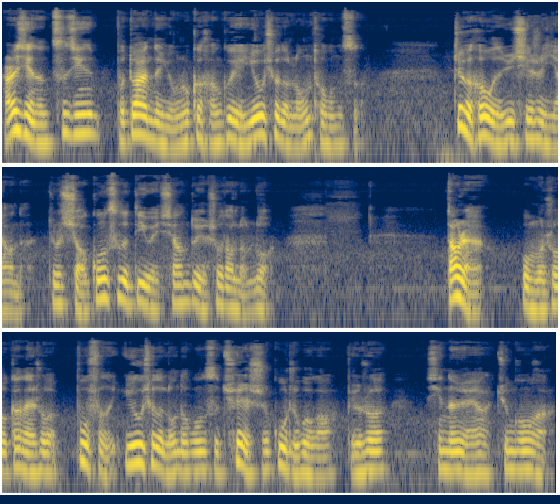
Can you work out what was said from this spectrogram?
而且呢，资金不断的涌入各行各业优秀的龙头公司，这个和我的预期是一样的，就是小公司的地位相对受到冷落。当然，我们说刚才说部分优秀的龙头公司确实估值过高，比如说新能源啊、军工啊、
